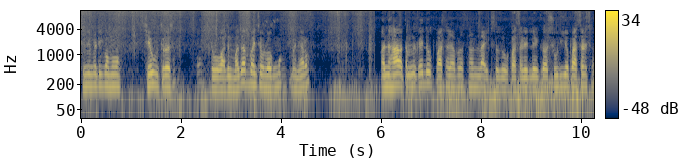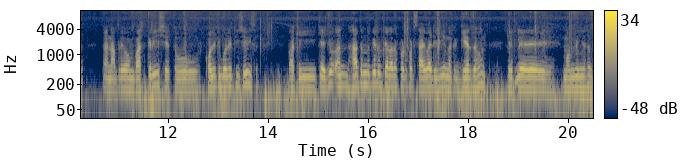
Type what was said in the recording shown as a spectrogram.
સિનેમેટિકોમાં છે ઉતરે છે. તો આજે મજા બનશે વ્લોગમાં બન્યારો અને હા, તમને કહી દઉં, પાછળ આપણે સનલાઇટ છે. જો પાછળ એટલે એક સૂર્ય પાછળ છે. અને આપણે આમ વાત કરીએ છીએ તો ક્વોલિટી ક્વોલિટી કેવી છે. બાકી કહેજો. અને હા, તમને કહી દઉં, પહેલાં તો ફટફટ સારી વાર ઢીલીએ ને ઘેર જવું ને. એટલે મમ્મીને છે ને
